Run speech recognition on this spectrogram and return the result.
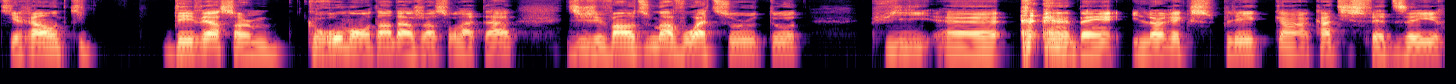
qui rentre, qui déverse un gros montant d'argent sur la table, dit j'ai vendu ma voiture, tout. Puis, euh, ben, il leur explique quand, quand il se fait dire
